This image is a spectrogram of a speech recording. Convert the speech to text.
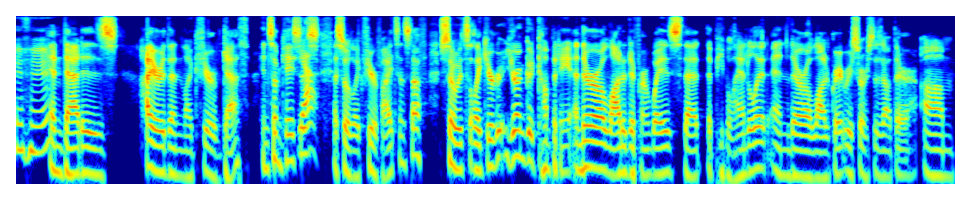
mm-hmm. and that is higher than like fear of death in some cases. Yeah. So like fear of heights and stuff. So it's like you're you're in good company, and there are a lot of different ways that that people handle it, and there are a lot of great resources out there. Um,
